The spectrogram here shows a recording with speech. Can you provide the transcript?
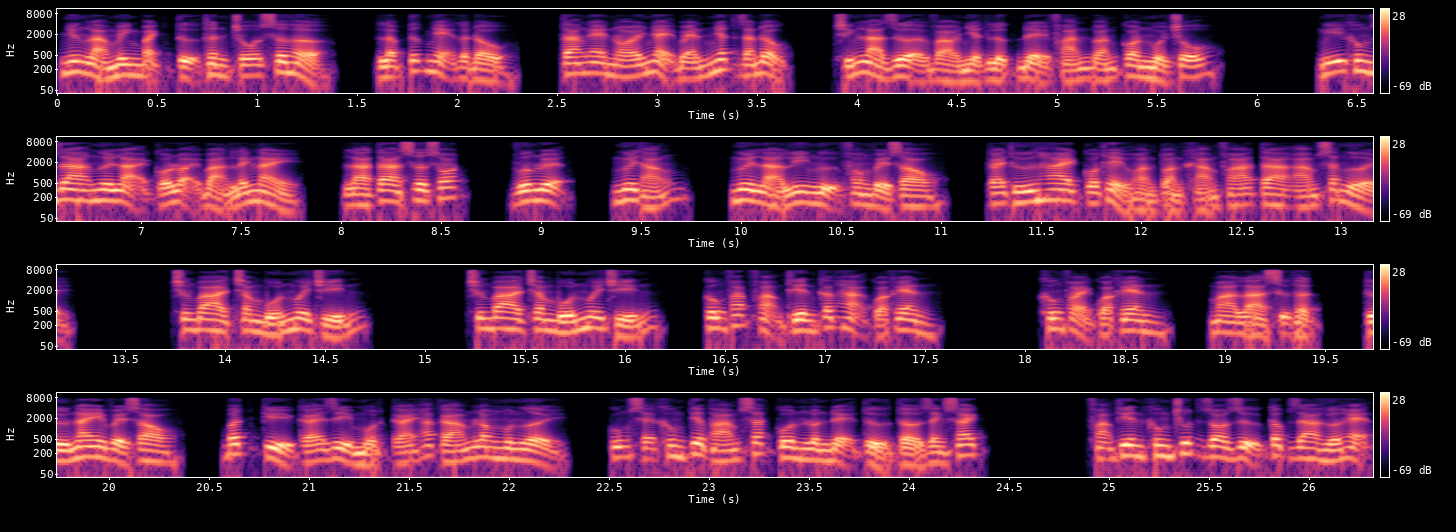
nhưng là minh bạch tự thân chỗ sơ hở, lập tức nhẹ gật đầu, ta nghe nói nhạy bén nhất gián độc chính là dựa vào nhiệt lực để phán đoán con mồi chỗ. Nghĩ không ra ngươi lại có loại bản lĩnh này, là ta sơ sót, vương luyện, ngươi thắng, ngươi là ly ngự phong về sau, cái thứ hai có thể hoàn toàn khám phá ta ám sát người. Chương ba trăm bốn mươi chín. Chương ba trăm bốn mươi chín, công pháp phạm thiên các hạ quá khen. Không phải quá khen, mà là sự thật, từ nay về sau, bất kỳ cái gì một cái hắc ám long môn người cũng sẽ không tiếp ám sát côn luân đệ tử tờ danh sách. Phạm thiên không chút do dự cấp ra hứa hẹn.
